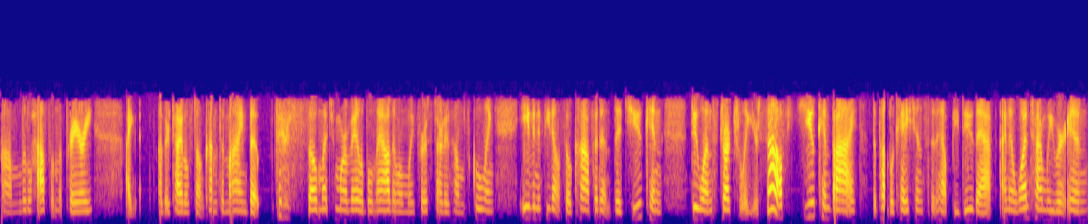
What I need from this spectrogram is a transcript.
um, Little House on the Prairie. I other titles don't come to mind, but there's so much more available now than when we first started homeschooling. Even if you don't feel confident that you can do one structurally yourself, you can buy the publications that help you do that. I know one time we were in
